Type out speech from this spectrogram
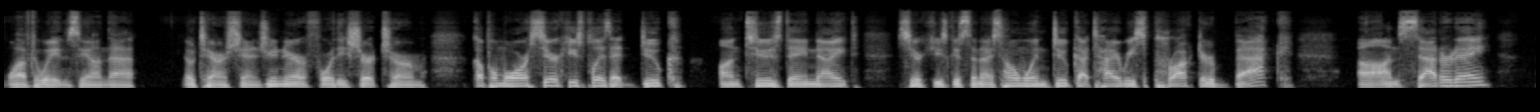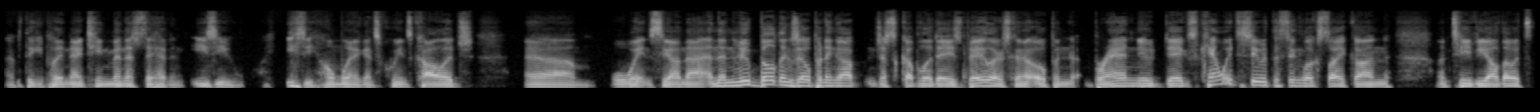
we'll have to wait and see on that. No Terrence Shannon Jr. for the short term. A couple more. Syracuse plays at Duke on Tuesday night. Syracuse gets a nice home win. Duke got Tyrese Proctor back uh, on Saturday. I think he played 19 minutes. They had an easy, easy home win against Queens College. Um, we'll wait and see on that. And then the new building's opening up in just a couple of days. Baylor's going to open brand new digs. Can't wait to see what this thing looks like on on TV. Although it's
